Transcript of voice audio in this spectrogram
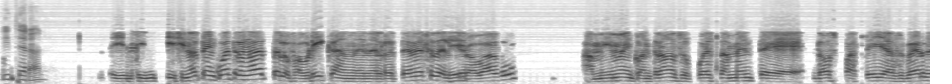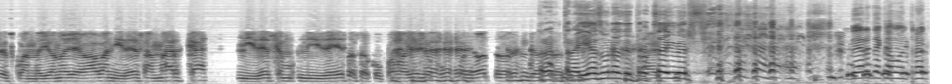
Literal. Y si, y si no te encuentran nada, te lo fabrican. En el retén ese del Sí. Quirobago, a mí me encontraron supuestamente dos pastillas verdes cuando yo no llevaba ni de esa marca, ni de ese, ni de esos ocupaba yo, yo ocupo de otros. Tra- traías unas de Truck Savers. Verde como Truck.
